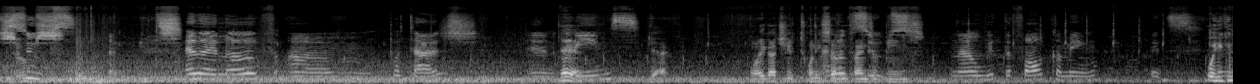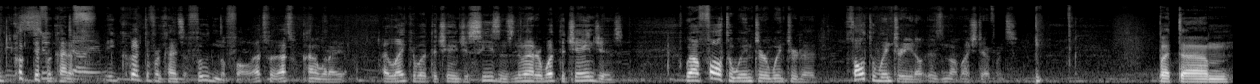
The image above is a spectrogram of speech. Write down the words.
soups. soups. And I love um, potage and Yeah, yeah. creams. Yeah. Well, I got you 27 love kinds of beans. Now with the fall coming, it's Well, you can cook different kind of you can cook different kinds of food in the fall. That's what that's kind of what I, I like about the change of seasons. No matter what the change is, well, fall to winter, winter to fall to winter, you know, there's not much difference. But um,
